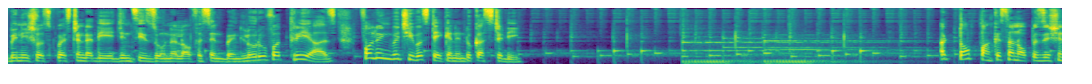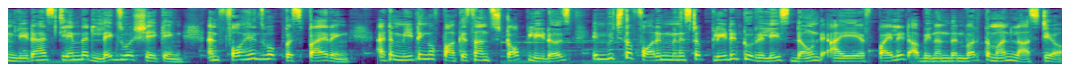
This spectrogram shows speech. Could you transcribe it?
Bineesh was questioned at the agency's zonal office in Bengaluru for three hours, following which he was taken into custody. A top Pakistan opposition leader has claimed that legs were shaking and foreheads were perspiring at a meeting of Pakistan's top leaders in which the foreign minister pleaded to release downed IAF pilot Abhinandan Varthaman last year.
